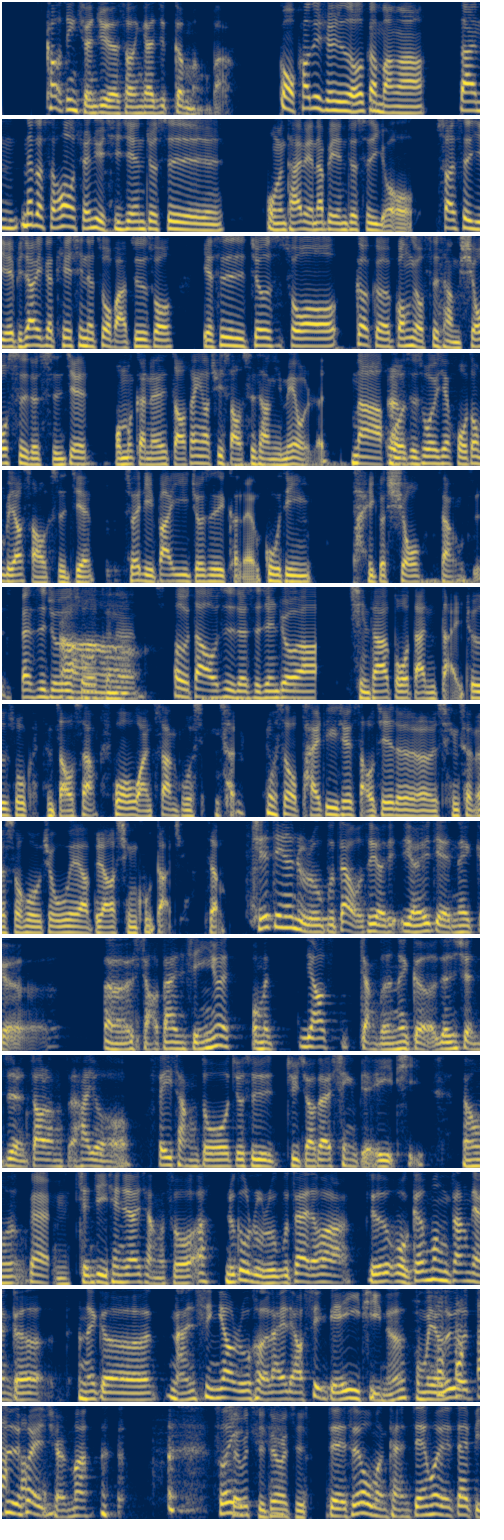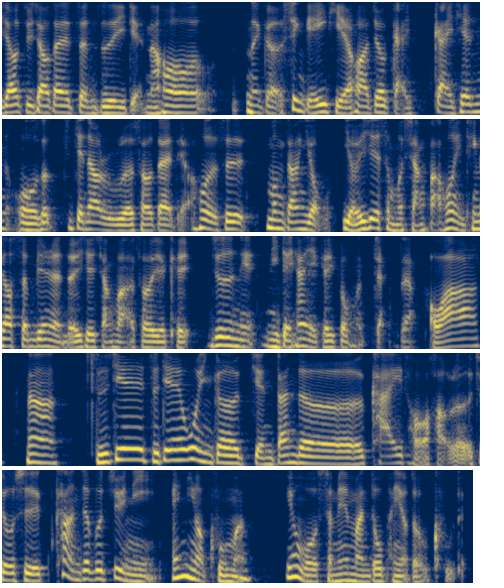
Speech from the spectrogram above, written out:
靠近选举的时候应该就更忙吧？我靠近选举的时候更忙啊，但那个时候选举期间就是我们台北那边就是有。算是也比较一个贴心的做法，就是说，也是就是说，各个公有市场休市的时间，我们可能早上要去扫市场也没有人，那或者是说一些活动比较少的时间，嗯、所以礼拜一就是可能固定排一个休这样子。但是就是说，可能二到日的时间就要请大家多担待，就是说可能早上或晚上过行程，或是我排第一些扫街的行程的时候，就会要比较辛苦大家这样。其实今天如如不在，我是有有一点那个。呃，小担心，因为我们要讲的那个人选之人造浪者，他有非常多就是聚焦在性别议题。然后，对，前几天就在想说啊，如果鲁鲁不在的话，就是我跟孟章两个那个男性要如何来聊性别议题呢？我们有这个智慧权吗？所以对不起，对不起。对，所以我们可能今天会再比较聚焦在政治一点，然后那个性别议题的话，就改改天我见到如如的时候再聊，或者是孟章有有一些什么想法，或者你听到身边人的一些想法的时候，也可以，就是你你等一下也可以跟我们讲，这样。好啊，那直接直接问一个简单的开头好了，就是看完这部剧，你哎，你有哭吗？因为我身边蛮多朋友都有哭的，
